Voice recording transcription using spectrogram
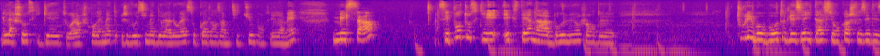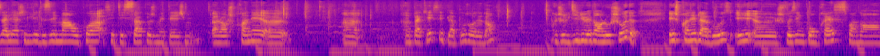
la chose qui guérit tout. Alors je pourrais mettre je vais aussi mettre de l'aloès ou quoi dans un petit tube on sait jamais. Mais ça c'est pour tout ce qui est externe à brûlure genre de tous les bobos, toutes les irritations, quand je faisais des allergies de l'eczéma ou quoi, c'était ça que je mettais. Alors je prenais euh, un, un paquet, c'est de la poudre dedans, je le diluais dans l'eau chaude et je prenais de la gauze et euh, je faisais une compresse pendant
